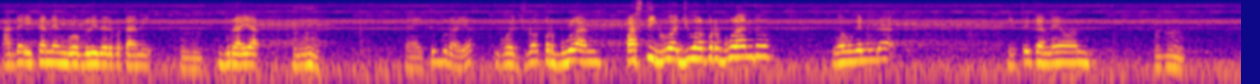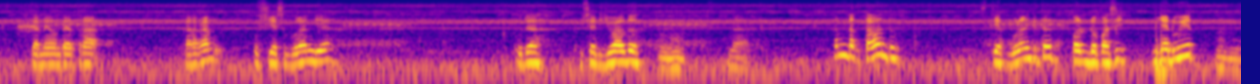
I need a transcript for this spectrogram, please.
ada ikan yang gua beli dari petani Hmm. burayak Hmm. nah itu burayak gua jual per bulan pasti gua jual per bulan tuh nggak mungkin enggak itu ikan neon Hmm. ikan neon tetra karena kan usia sebulan dia udah bisa dijual tuh Hmm. nah kan udah ketahuan tuh setiap bulan kita udah pasti punya duit Hmm.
